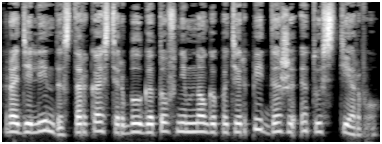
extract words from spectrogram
Ради Линды Старкастер был готов немного потерпеть даже эту стерву.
